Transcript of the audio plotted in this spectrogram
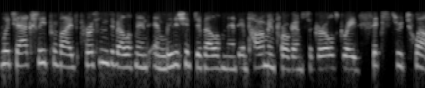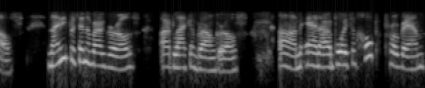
which actually provides person development and leadership development empowerment programs to girls grades 6 through 12. 90% of our girls are black and brown girls. Um, and our Boys of Hope program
